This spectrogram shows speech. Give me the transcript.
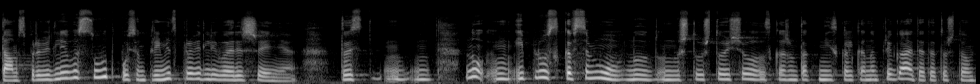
Там справедливый суд, пусть он примет справедливое решение. То есть, ну, и плюс ко всему, ну, что, что еще, скажем так, несколько напрягает, это то, что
